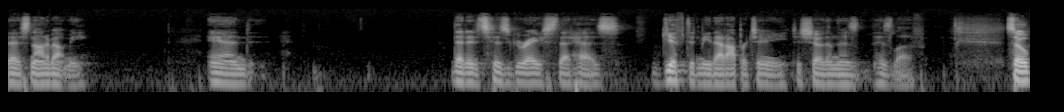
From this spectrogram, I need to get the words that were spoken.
that it's not about me. And that it's His grace that has gifted me that opportunity to show them his, his love. So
